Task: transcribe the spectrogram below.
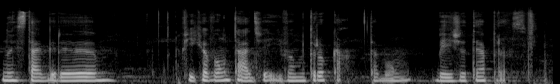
no Instagram. Fique à vontade aí, vamos trocar, tá bom? Beijo, até a próxima.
